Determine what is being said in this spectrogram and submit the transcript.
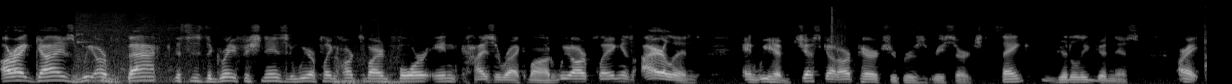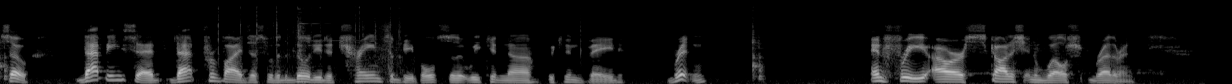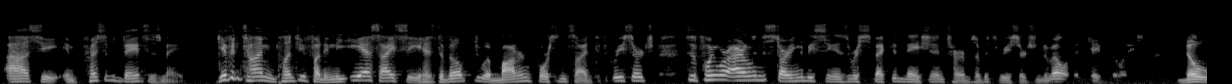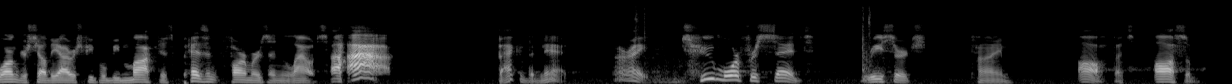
Alright guys, we are back. This is the Great Fashniz, and we are playing Hearts of Iron 4 in Kaiserreich mod. We are playing as Ireland, and we have just got our paratroopers researched. Thank goodly goodness. Alright, so, that being said, that provides us with an ability to train some people so that we can, uh, we can invade Britain and free our Scottish and Welsh brethren. Uh, see, impressive advances made. Given time and plenty of funding, the ESIC has developed into a modern force in scientific research to the point where Ireland is starting to be seen as a respected nation in terms of its research and development capabilities. No longer shall the Irish people be mocked as peasant farmers and louts. Ha ha! Back of the net. Alright, two more percent research time. Oh, that's awesome.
